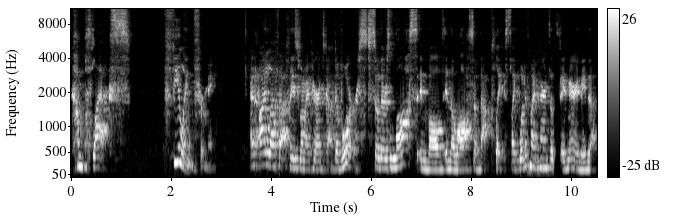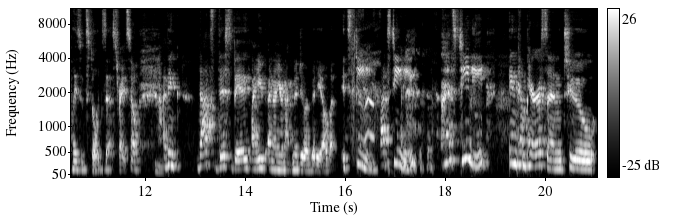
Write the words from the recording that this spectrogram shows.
complex feeling for me. And I left that place when my parents got divorced. So there's loss involved in the loss of that place. Like, what if my parents had stayed married? Maybe that place would still exist, right? So mm-hmm. I think that's this big. I, I know you're not going to do a video, but it's teeny. That's teeny. that's teeny in comparison to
